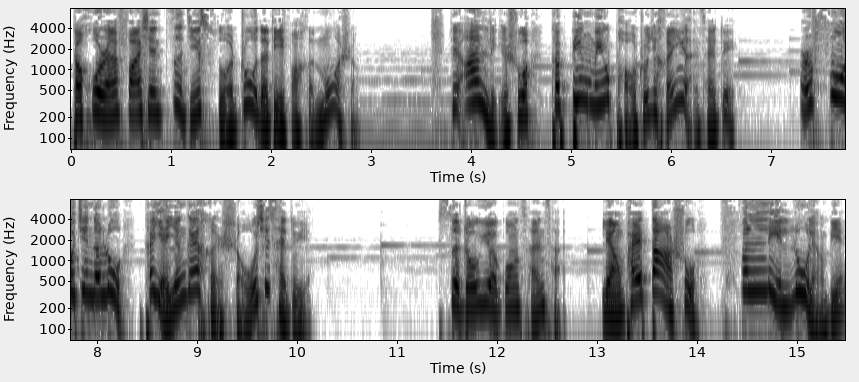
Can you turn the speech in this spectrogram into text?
他忽然发现自己所住的地方很陌生，这按理说他并没有跑出去很远才对，而附近的路他也应该很熟悉才对呀。四周月光惨惨，两排大树分立路两边，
